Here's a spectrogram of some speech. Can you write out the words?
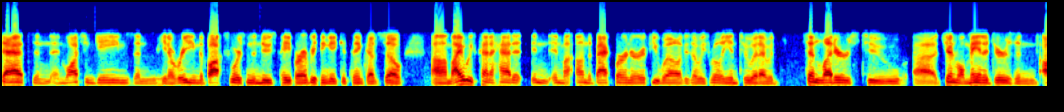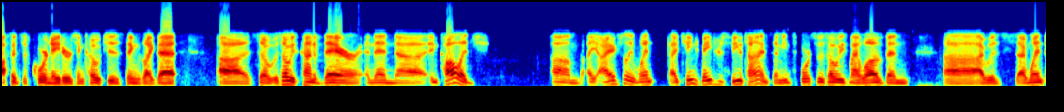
stats and, and watching games and you know reading the box scores in the newspaper, everything you could think of. So um, I always kind of had it in in my on the back burner, if you will. I was always really into it. I would send letters to uh, general managers and offensive coordinators and coaches, things like that. Uh, so it was always kind of there. And then uh, in college, um, I, I actually went. I changed majors a few times. I mean, sports was always my love, and uh, I was. I went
